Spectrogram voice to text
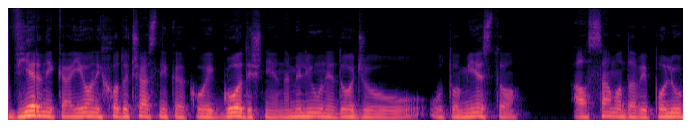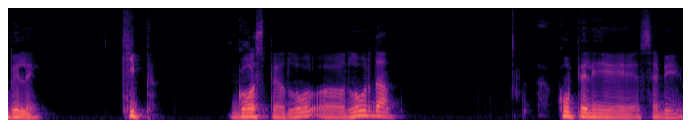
vjernika i onih hodočasnika koji godišnje na milijune dođu u to mjesto, ali samo da bi poljubili kip gospe od Lurda, kupili sebi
